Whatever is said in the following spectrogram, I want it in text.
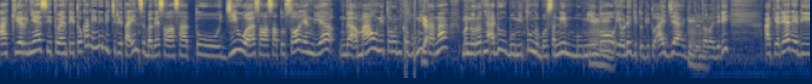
Akhirnya si Twenty itu kan ini diceritain sebagai salah satu jiwa, salah satu soul yang dia nggak mau nih turun ke bumi Ya. karena menurutnya aduh bumi itu ngebosenin, bumi itu Mhm. ya udah gitu-gitu aja gitu Mhm. tuh loh. Jadi akhirnya dia di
